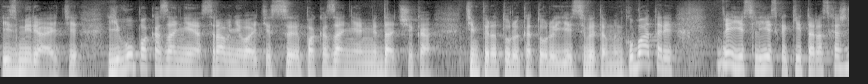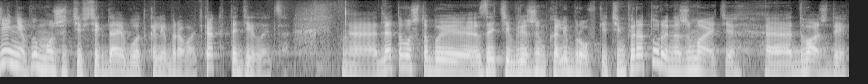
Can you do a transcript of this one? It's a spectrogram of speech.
измеряете его показания, сравниваете с показаниями датчика температуры, который есть в этом инкубаторе. И если есть какие-то расхождения, вы можете всегда его откалибровать. Как это делается? Э, для того, чтобы зайти в режим калибровки температуры, нажимаете э, дважды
